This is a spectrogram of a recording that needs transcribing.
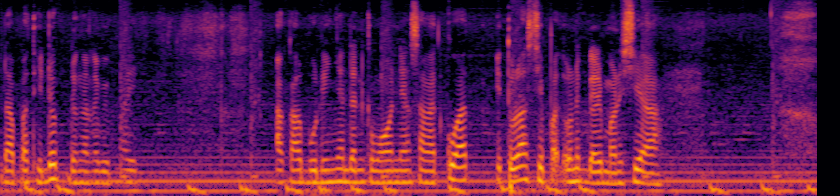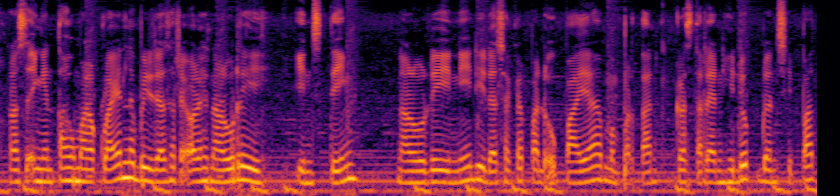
dapat hidup dengan lebih baik. Akal budinya dan kemauan yang sangat kuat, itulah sifat unik dari manusia. Rasa ingin tahu makhluk lain lebih didasari oleh naluri, insting. Naluri ini didasarkan pada upaya mempertahankan kelestarian hidup dan sifat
